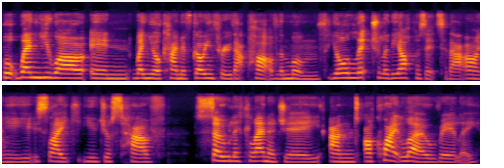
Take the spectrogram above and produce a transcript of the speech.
But when you are in, when you're kind of going through that part of the month, you're literally the opposite to that, aren't you? It's like you just have so little energy and are quite low, really?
